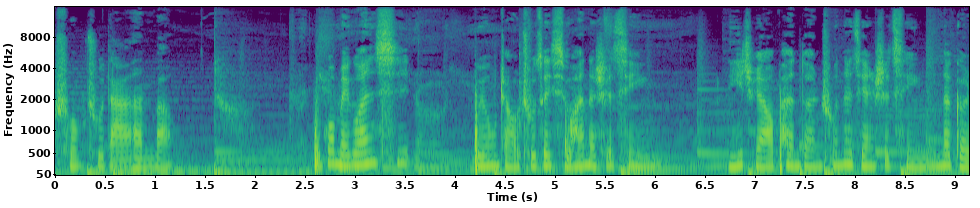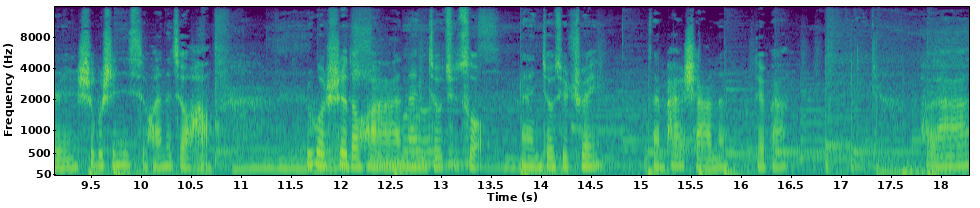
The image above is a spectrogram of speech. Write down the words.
说不出答案吧。不过没关系，不用找出最喜欢的事情。你只要判断出那件事情、那个人是不是你喜欢的就好。如果是的话，那你就去做，那你就去追，咱怕啥呢？对吧？好啦，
